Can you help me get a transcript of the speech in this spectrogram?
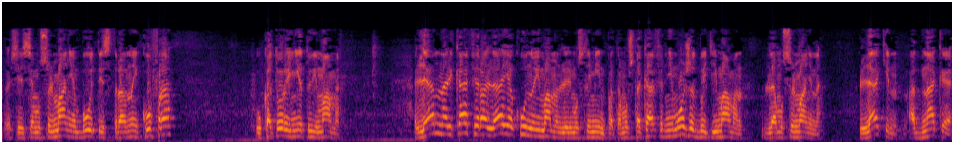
То есть, если мусульманин будет из страны куфра, у которой нету имама. Лянна аль-кафира ля якуну имаман для муслимин, потому что кафир не может быть имамом для мусульманина. Лякин, однако,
